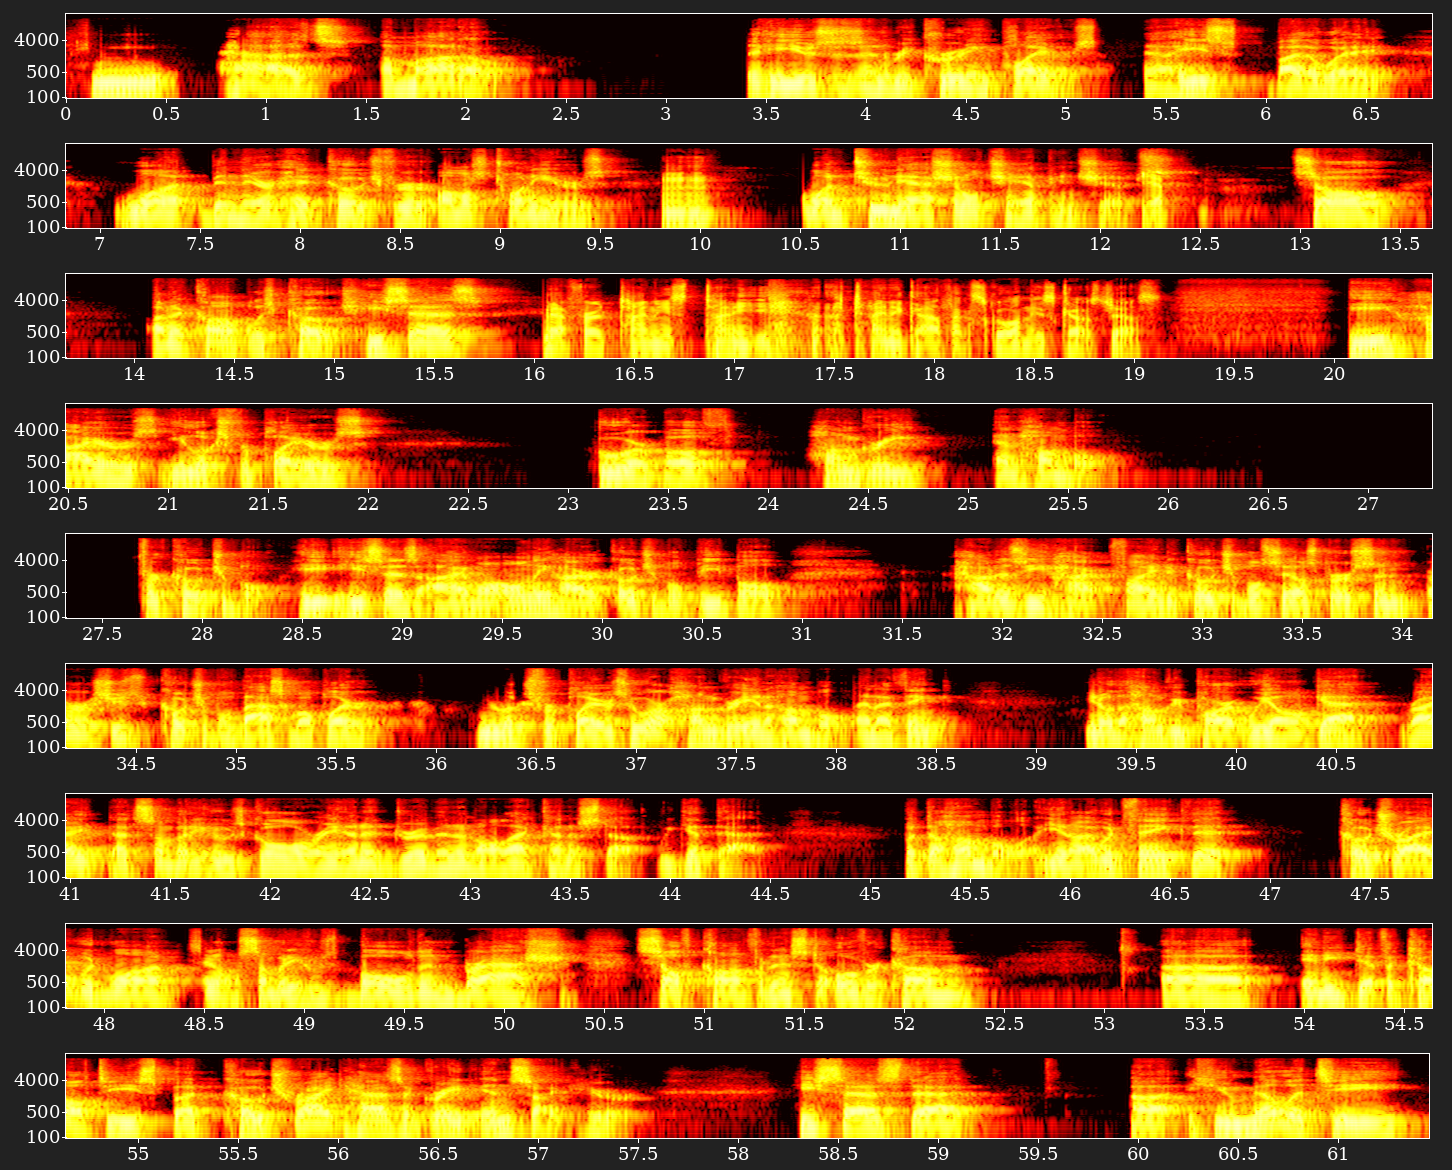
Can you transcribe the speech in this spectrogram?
he has a motto that he uses in recruiting players. Now, he's, by the way, one, been their head coach for almost 20 years, mm-hmm. won two national championships. Yep. So, an accomplished coach. He says, yeah, for a tiny, tiny, a tiny Catholic school on the East Coast, yes. He hires, he looks for players who are both hungry and humble for coachable. He, he says, I will only hire coachable people how does he hi- find a coachable salesperson or excuse coachable basketball player? He looks for players who are hungry and humble. And I think, you know, the hungry part we all get, right? That's somebody who's goal oriented, driven, and all that kind of stuff. We get that. But the humble, you know, I would think that Coach Wright would want, you know, somebody who's bold and brash, self confidence to overcome uh, any difficulties. But Coach Wright has a great insight here. He says that uh, humility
